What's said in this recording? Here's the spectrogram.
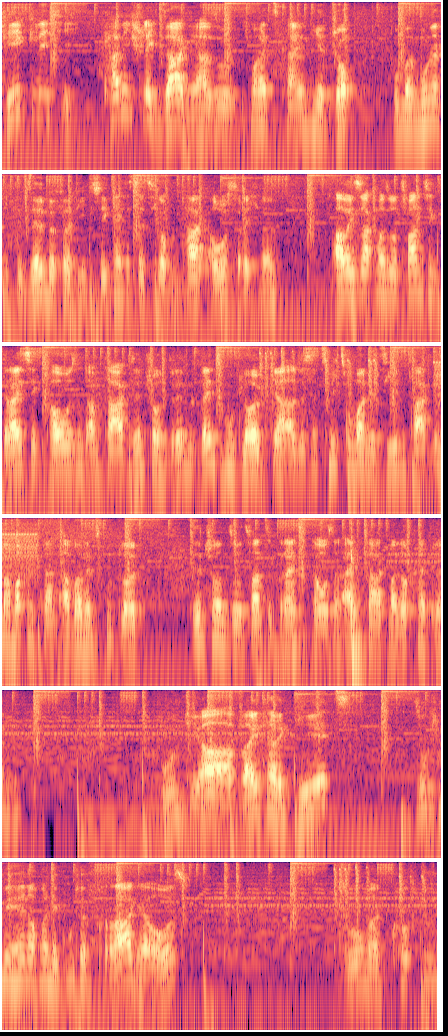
täglich, ich kann nicht schlecht sagen, ja, also ich mache jetzt keinen hier Job, wo man monatlich dasselbe verdient, deswegen kann ich das jetzt nicht auf den Tag ausrechnen. Aber ich sag mal so 20, 30.000 am Tag sind schon drin, wenn es gut läuft, ja, also ist jetzt nichts, wo man jetzt jeden Tag immer machen kann, aber wenn es gut läuft, sind schon so 20, 30.000 an einem Tag mal locker drin. Und ja, weiter geht's. Suche ich mir hier nochmal eine gute Frage aus. So, mal gucken.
